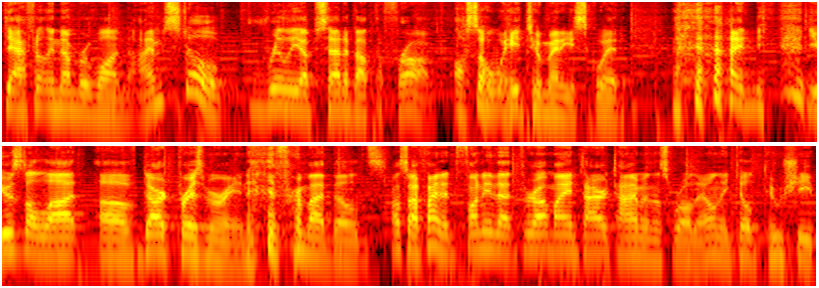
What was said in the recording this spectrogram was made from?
definitely number one. I'm still really upset about the frog. Also, way too many squid. I used a lot of dark prismarine for my builds. Also, I find it funny that throughout my entire time in this world, I only killed two sheep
